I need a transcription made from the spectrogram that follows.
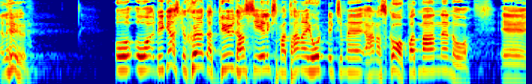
Eller hur? Och, och, det är ganska skönt att Gud, han ser liksom att han har gjort, liksom, eh, han har skapat mannen och eh,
